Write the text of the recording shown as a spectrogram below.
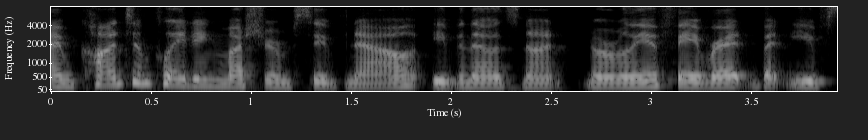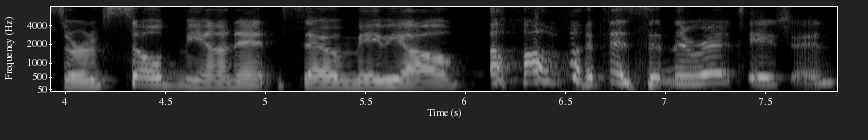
I'm contemplating mushroom soup now, even though it's not normally a favorite, but you've sort of sold me on it. So maybe I'll I'll put this in the rotation.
